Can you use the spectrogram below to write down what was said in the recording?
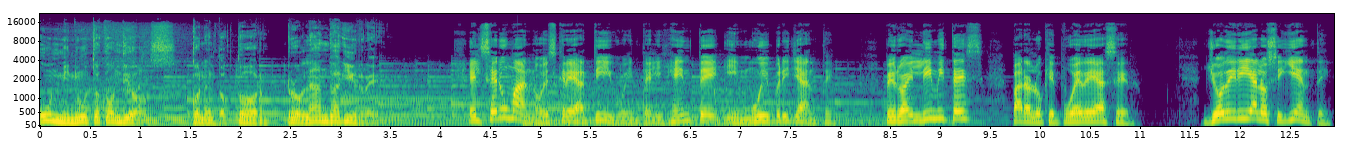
Un Minuto con Dios, con el doctor Rolando Aguirre. El ser humano es creativo, inteligente y muy brillante, pero hay límites para lo que puede hacer. Yo diría lo siguiente,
